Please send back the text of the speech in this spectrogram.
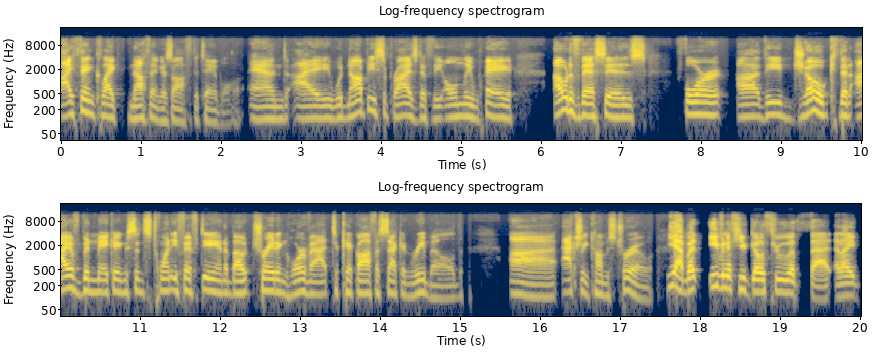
I think like nothing is off the table, and I would not be surprised if the only way out of this is for uh, the joke that I've been making since 2015 about trading Horvat to kick off a second rebuild uh, actually comes true. Yeah, but even if you go through with that, and I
